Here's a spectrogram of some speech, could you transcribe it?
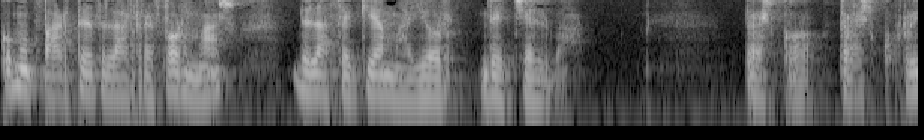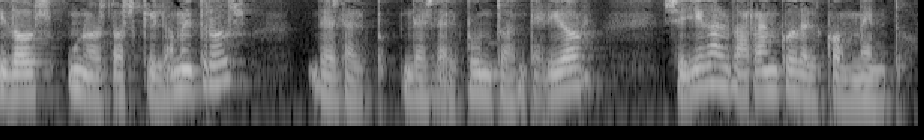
como parte de las reformas de la acequia mayor de Chelva. Transcurridos unos dos kilómetros desde el, desde el punto anterior, se llega al barranco del convento,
